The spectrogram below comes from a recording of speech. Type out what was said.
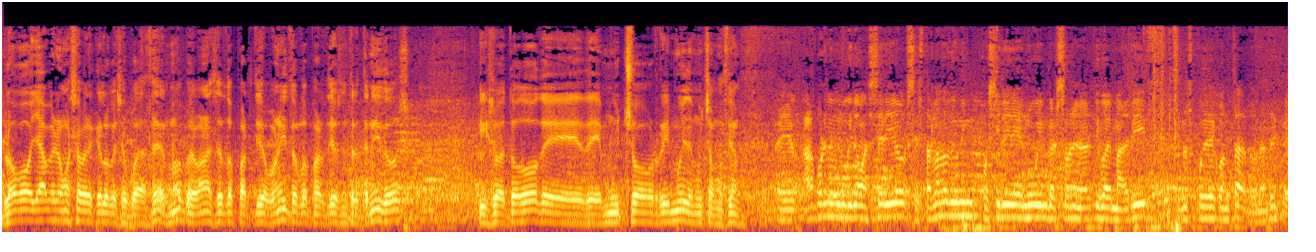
Luego ya veremos a ver qué es lo que se puede hacer, ¿no? Pero van a ser dos partidos bonitos, dos partidos entretenidos y sobre todo de, de mucho ritmo y de mucha emoción. Eh, ahora poniendo un poquito más serio, se está hablando de un posible nuevo inversor en el Atlético de Madrid. ¿Qué nos puede contar, don Enrique?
